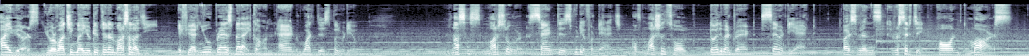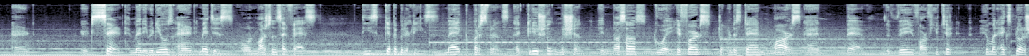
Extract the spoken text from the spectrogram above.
Hi viewers, you are watching my YouTube channel Marsology. If you are new, press bell icon and watch this full video. NASA's Mars rover sent this video footage of Martian Sol 1278 Perseverance researching on Mars and it sent many videos and images on Martian surface. These capabilities make Perseverance a crucial mission in NASA's growing efforts to understand Mars and pave the way for future human exploration.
